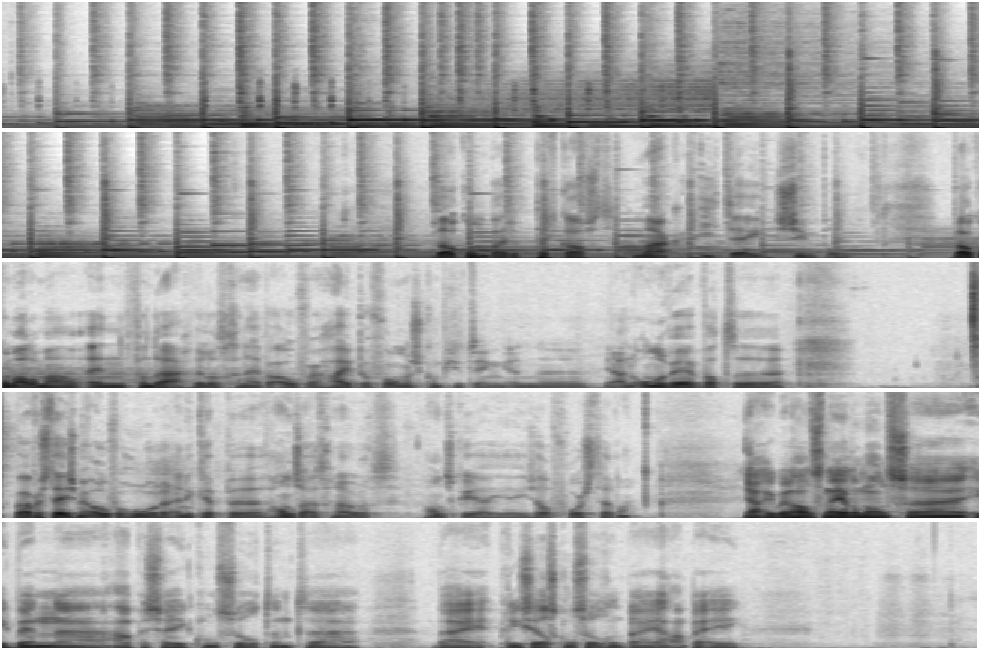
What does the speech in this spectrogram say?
Welkom bij de podcast Maak IT Simpel. Welkom allemaal en vandaag willen we het gaan hebben over high performance computing. Een, uh, ja, een onderwerp wat, uh, waar we steeds meer over horen. En ik heb uh, Hans uitgenodigd. Hans, kun jij jezelf voorstellen? Ja, ik ben Hans Nederlands. ik ben HPC consultant bij pre-sales consultant bij HPE.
